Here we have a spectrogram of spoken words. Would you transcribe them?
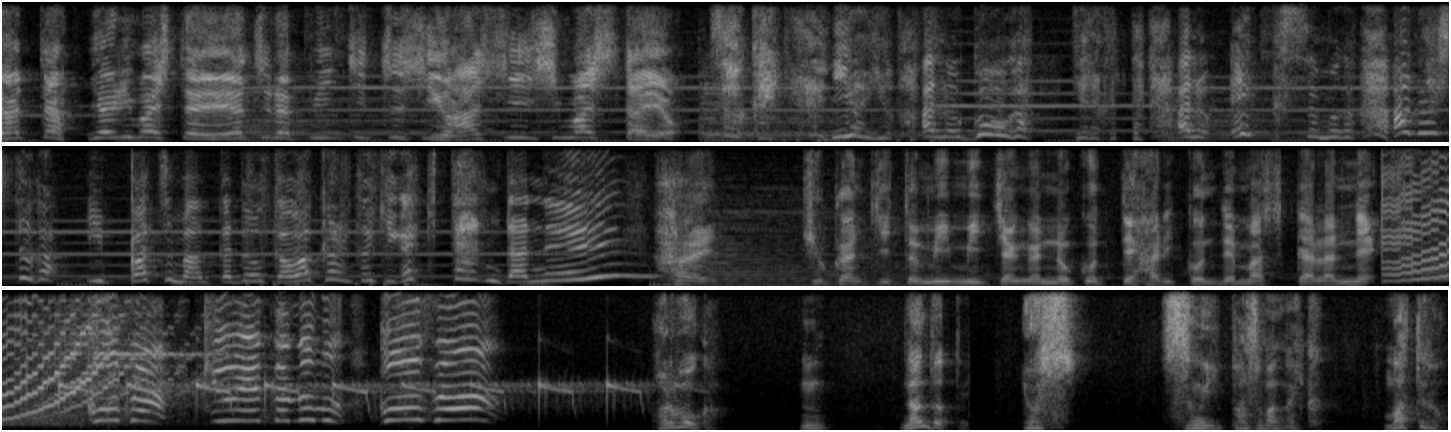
やったやりましたよ。やつらピンチ通信発信しましたよ。そうかい。いよいよあのゴーがじゃなかったあの X 様があの人が一発マンかどうか分かる時が来たんだね。はい。巨漢人とミンミンちゃんが残って張り込んでますからね。ゴーさん救援頼むハルボか。ん？なんだって？よしすぐ一発マンが行く。待ってろ。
